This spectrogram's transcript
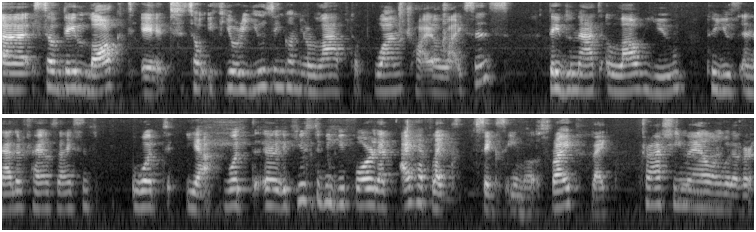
uh, so they locked it. So if you're using on your laptop one trial license, they do not allow you to use another trial license. What, yeah, what uh, it used to be before that I have like six emails, right? Like trash email and whatever.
